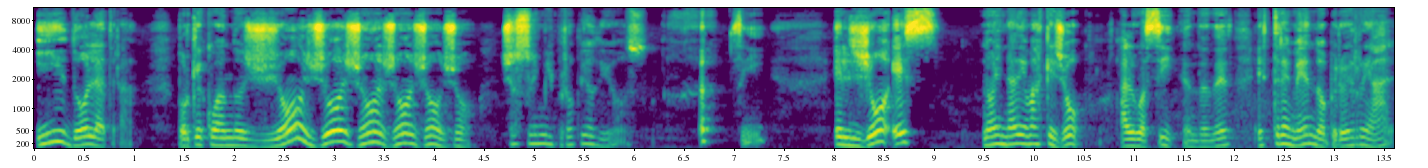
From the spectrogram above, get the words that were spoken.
idólatra. Porque cuando yo, yo, yo, yo, yo, yo, yo soy mi propio Dios. ¿Sí? El yo es, no hay nadie más que yo. Algo así, ¿entendés? Es tremendo, pero es real.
